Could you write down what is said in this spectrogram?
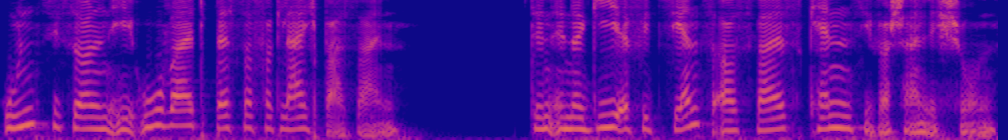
und sie sollen EU-weit besser vergleichbar sein. Den Energieeffizienzausweis kennen Sie wahrscheinlich schon.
